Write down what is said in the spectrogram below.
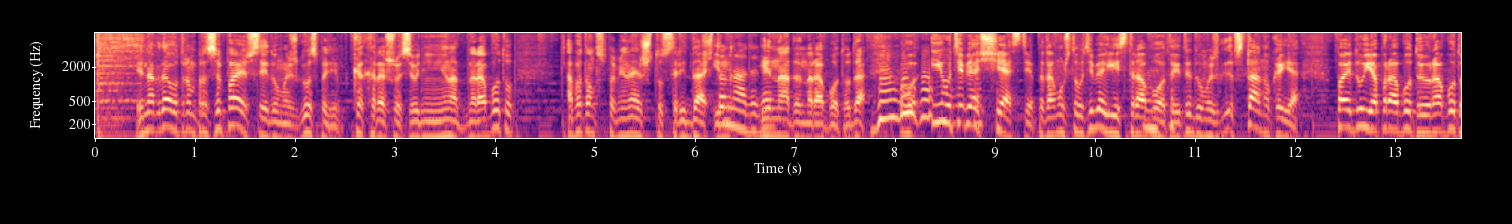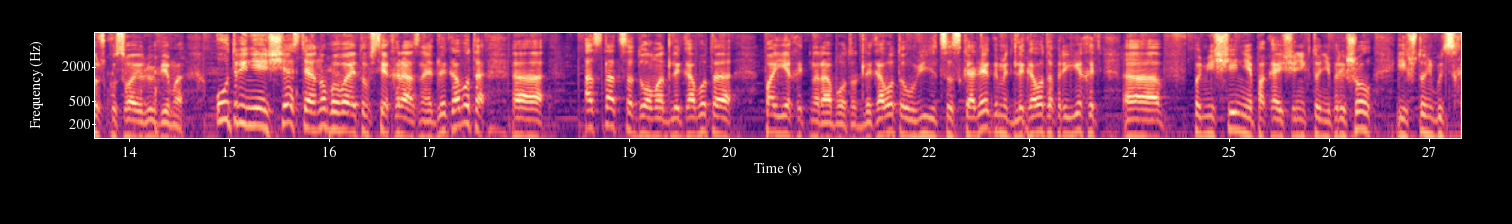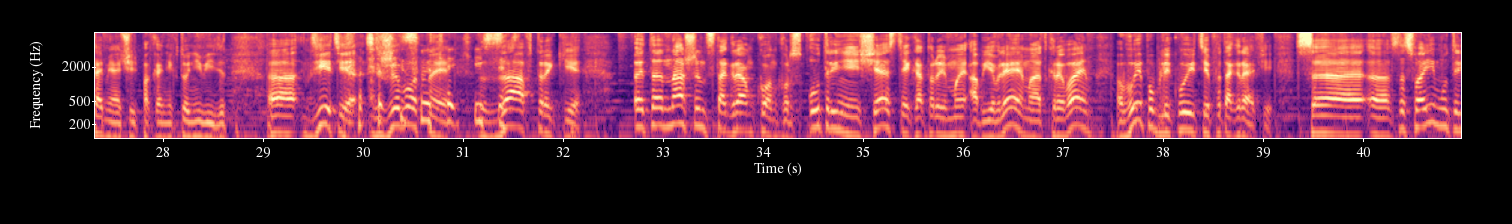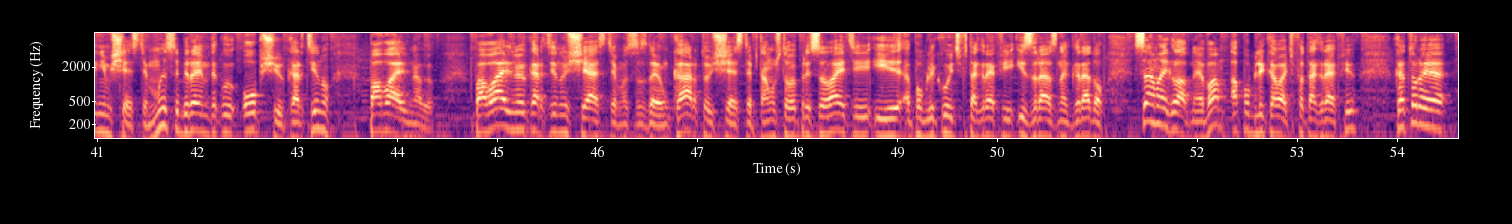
Иногда утром просыпаешься и думаешь, господи, как хорошо, сегодня не надо на работу, а потом вспоминаешь, что среда что и, надо, да? и надо на работу, да. Вот. И у тебя счастье, потому что у тебя есть работа, и ты думаешь, встану-ка я, пойду я поработаю работушку свою любимую. Утреннее счастье, оно бывает у всех разное. Для кого-то э, остаться дома, для кого-то поехать на работу, для кого-то увидеться с коллегами, для кого-то приехать э, в помещение, пока еще никто не пришел, и что-нибудь схомячить, пока никто не видит. Э, дети, животные, завтраки, это наш инстаграм-конкурс «Утреннее счастье», который мы объявляем и открываем. Вы публикуете фотографии с, э, со своим утренним счастьем. Мы собираем такую общую картину повальную. Повальную картину счастья мы создаем, карту счастья, потому что вы присылаете и опубликуете фотографии из разных городов. Самое главное, вам опубликовать фотографию, которая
